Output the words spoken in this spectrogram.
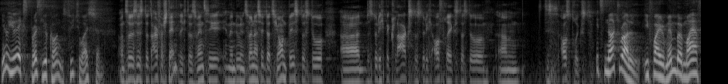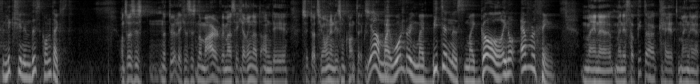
You know, you express your situation. Und so ist es total verständlich, dass wenn, sie, wenn du in so einer Situation bist, dass du, äh, dass du dich beklagst, dass du dich aufregst, dass du ähm, das ausdrückst. It's natural if I remember my affliction in this context. Und so ist es natürlich, es ist normal, wenn man sich erinnert an die Situation in diesem Kontext. Yeah, my wandering, my bitterness, my goal, you know, everything. Meine, meine Verbitterkeit, meine,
